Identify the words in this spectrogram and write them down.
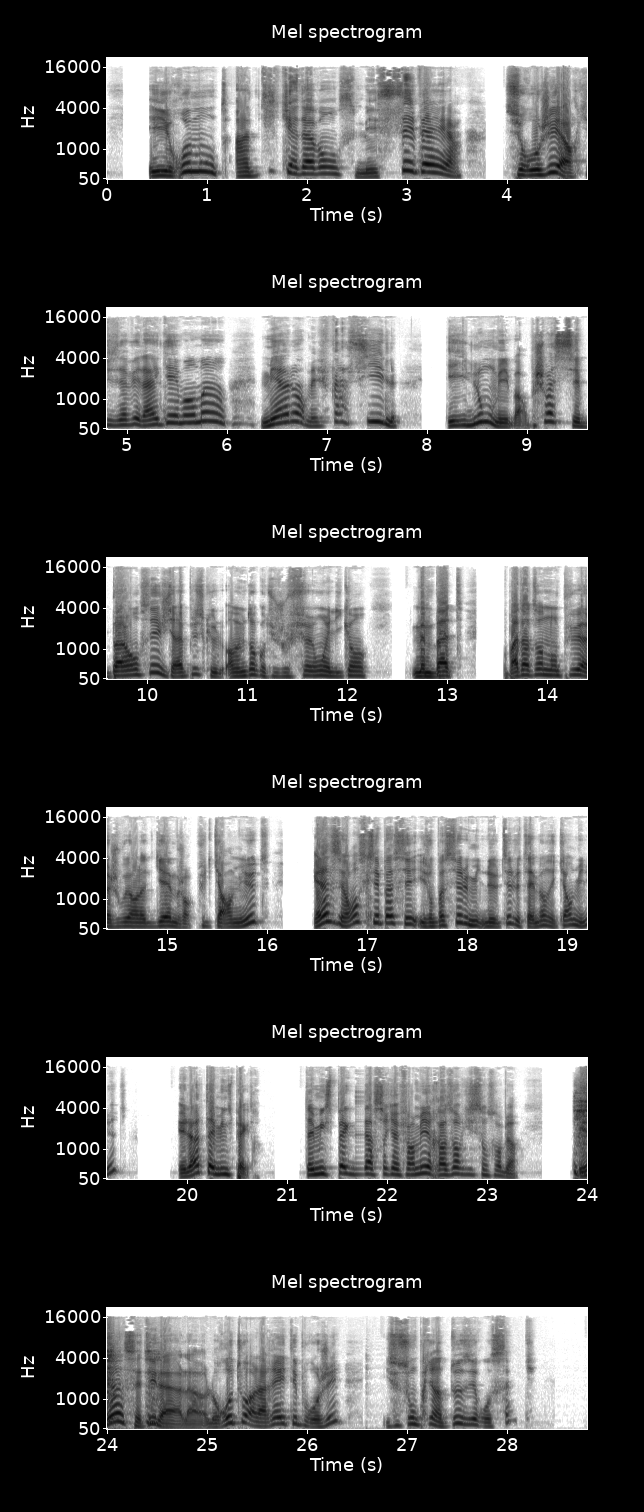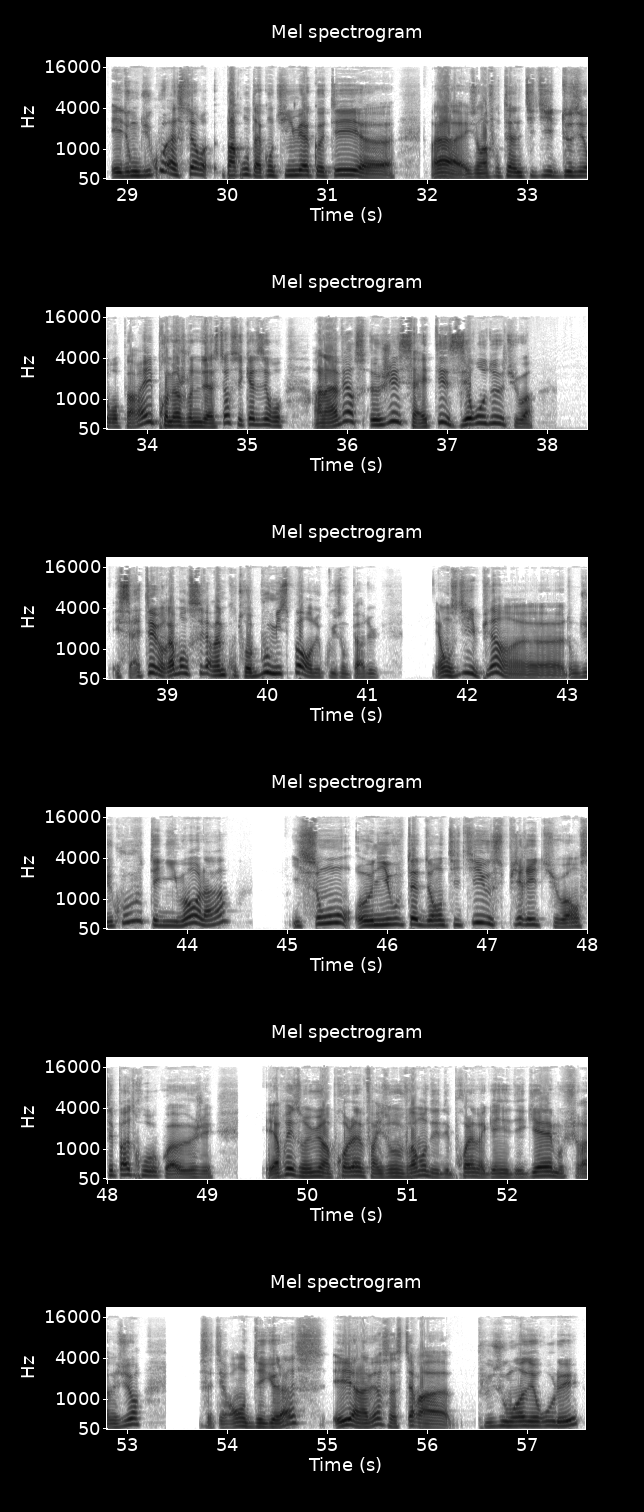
Et ils remontent un 10k d'avance, mais sévère, sur OG, alors qu'ils avaient la game en main. Mais alors, mais facile. Et ils l'ont, mais bah, je sais pas si c'est balancé, je dirais plus que, en même temps, quand tu joues Furion et Lican, même Bat, faut pas t'attendre non plus à jouer en late game, genre plus de 40 minutes. Et là, c'est vraiment ce qui s'est passé. Ils ont passé le, le, le timer des 40 minutes. Et là, timing spectre. Timing Spec Darcy qui a fermé, Razor qui s'en sort bien. Et là, c'était la, la- le retour à la réalité pour OG. Ils se sont pris un 2-0 sec. Et donc, du coup, Aster, par contre, a continué à côté. euh, voilà, ils ont affronté un Titi 2-0 pareil. Première journée d'Aster, c'est 4-0. À l'inverse, EG, ça a été 0-2, tu vois. Et ça a été vraiment sévère, même contre Boom Esport, du coup, ils ont perdu. Et on se dit, putain, euh, donc du coup, techniquement, là, ils sont au niveau peut-être de Entity ou Spirit, tu vois, on sait pas trop, quoi, EG. Et après, ils ont eu un problème, enfin, ils ont eu vraiment des, des problèmes à gagner des games au fur et à mesure. C'était vraiment dégueulasse. Et à l'inverse, Aster a plus ou moins déroulé.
